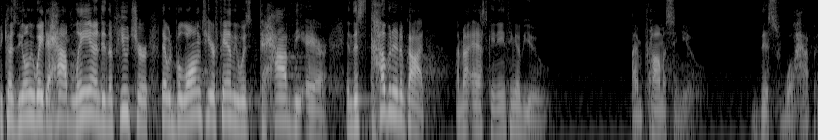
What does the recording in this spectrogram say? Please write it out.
because the only way to have land in the future that would belong to your family was to have the heir. In this covenant of God, I'm not asking anything of you. I'm promising you this will happen.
